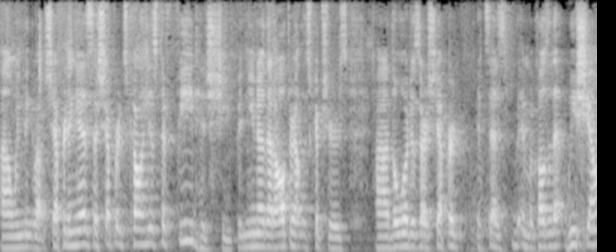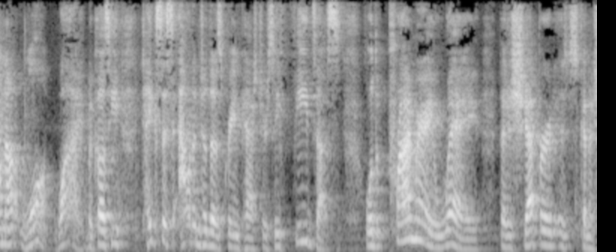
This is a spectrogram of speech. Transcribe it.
uh, when you think about shepherding is, a shepherd's calling is to feed his sheep. And you know that all throughout the scriptures, uh, the Lord is our shepherd. It says, and because of that, we shall not want. Why? Because he takes us out into those green pastures. He feeds us. Well, the primary way that a shepherd is going to,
